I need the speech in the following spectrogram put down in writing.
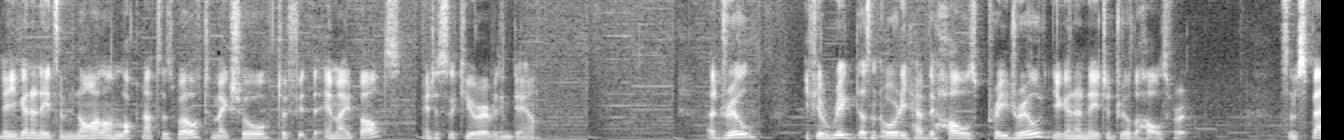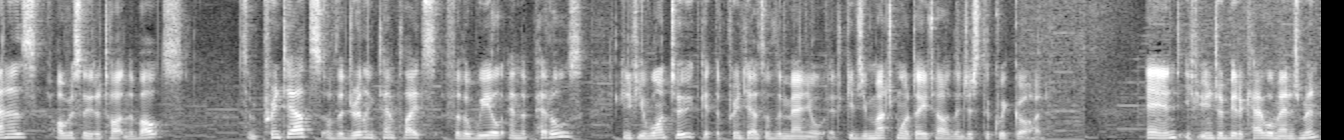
Now you're going to need some nylon lock nuts as well to make sure to fit the M8 bolts and to secure everything down. A drill, if your rig doesn't already have the holes pre-drilled, you're going to need to drill the holes for it. Some spanners, obviously to tighten the bolts. Some printouts of the drilling templates for the wheel and the pedals. And if you want to, get the printouts of the manual. It gives you much more detail than just the quick guide. And if you're into a bit of cable management,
